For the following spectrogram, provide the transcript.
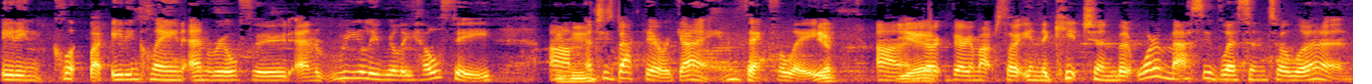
eating cl- like eating clean and real food and really really healthy, um, Mm-hmm. and she's back there again, thankfully. Yep. And Yeah. very, very much so in the kitchen. But what a massive lesson to learn.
